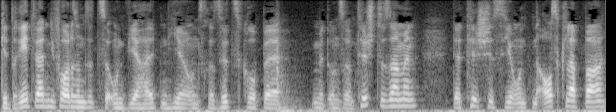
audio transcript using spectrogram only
gedreht werden, die vorderen Sitze, und wir halten hier unsere Sitzgruppe mit unserem Tisch zusammen. Der Tisch ist hier unten ausklappbar,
